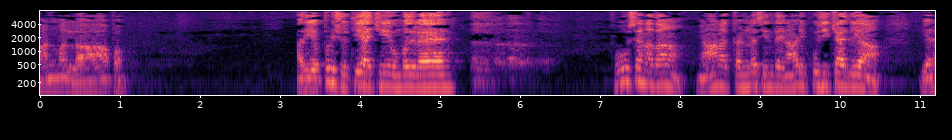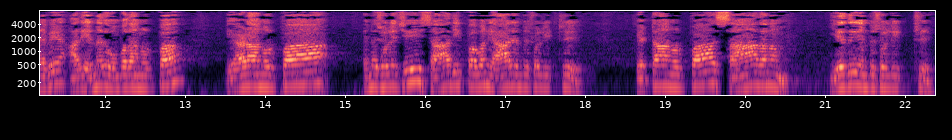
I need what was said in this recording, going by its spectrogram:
ஆன்ம லாபம். அது எப்படி சுத்தியாச்சு ஒன்பதுல? பூசனை தான் ஞானக்கண்ல சிந்தை நாடி பூசிக்கா இல்லையா? எனவே அது என்னது? ஒன்பதாம் நூற்பா? ஏழாம் நூற்பா? என்ன சொல்லிச்சு? சாதிப்பவன் யார் என்று சொல்லிற்று. எட்டாம் நூற்பா? சாதனம். எது என்று சொல்லிற்று.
